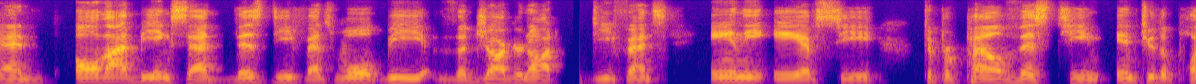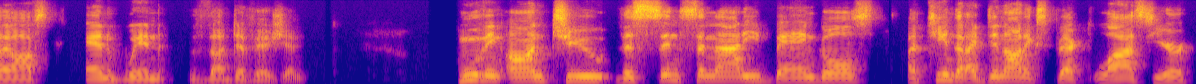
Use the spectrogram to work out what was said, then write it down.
And all that being said, this defense will be the juggernaut defense in the AFC to propel this team into the playoffs and win the division. Moving on to the Cincinnati Bengals, a team that I did not expect last year,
